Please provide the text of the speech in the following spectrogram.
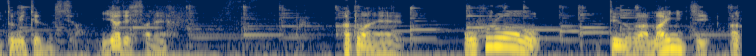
ーっと見てるんですよ。嫌でしたね。あとはねお風呂っていうのが毎日あっ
